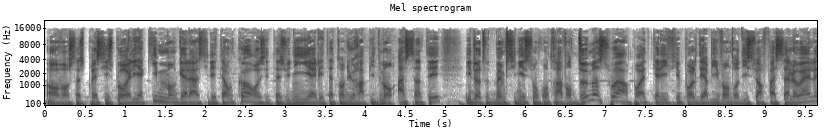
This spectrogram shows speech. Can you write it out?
En revanche, ça se précise pour Eliakim Mangala. S'il était encore aux États-Unis hier, il est attendu rapidement à saint Il doit tout de même signer son contrat avant demain soir pour être qualifié pour le derby vendredi soir face à l'OL.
